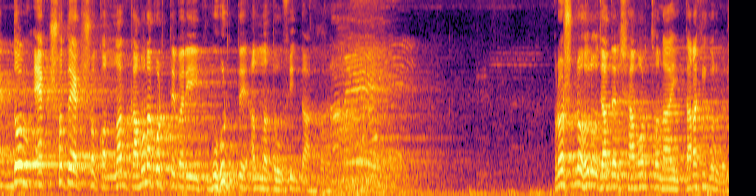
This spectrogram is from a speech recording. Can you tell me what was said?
একদম একশতে একশো কল্যাণ কামনা করতে পারি এই মুহূর্তে আল্লাহ তৌফিক দান করেন। প্রশ্ন হলো, যাদের সামর্থ্য নাই, তারা কি করবেন?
